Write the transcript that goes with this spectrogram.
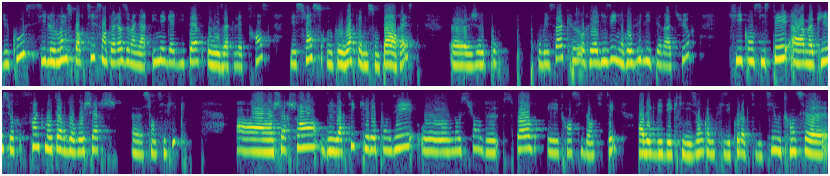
Du coup, si le monde sportif s'intéresse de manière inégalitaire aux athlètes trans, les sciences, on peut voir qu'elles ne sont pas en reste. Euh, J'ai pour prouver ça que réaliser une revue de littérature qui consistait à m'appuyer sur cinq moteurs de recherche euh, scientifiques en cherchant des articles qui répondaient aux notions de sport et transidentité avec des déclinaisons comme physical activity ou euh,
